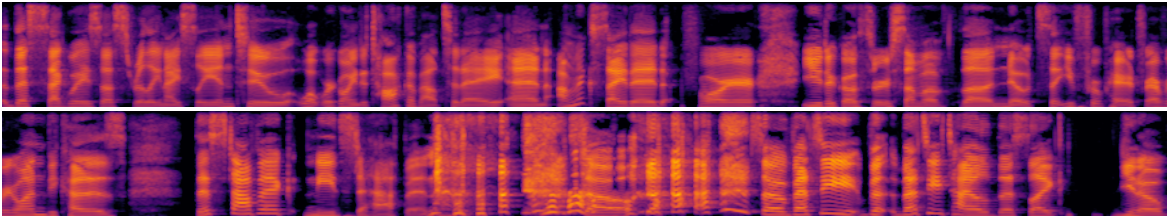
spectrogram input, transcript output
this segues us really nicely into what we're going to talk about today. And I'm excited for you to go through some of the notes that you've prepared for everyone because this topic needs to happen. so so Betsy B- Betsy titled this like you know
